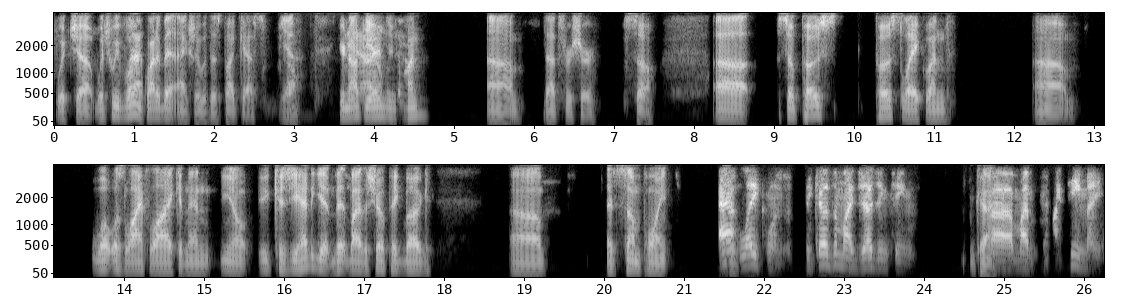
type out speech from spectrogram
which uh which we've learned quite a bit actually with this podcast so yeah. you're not yeah, the only one um that's for sure so uh so post post Lake Land um what was life like and then you know because you had to get bit by the show pig bug uh at some point at so, Lake Land because of my judging team. Okay. Uh, my my teammates,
